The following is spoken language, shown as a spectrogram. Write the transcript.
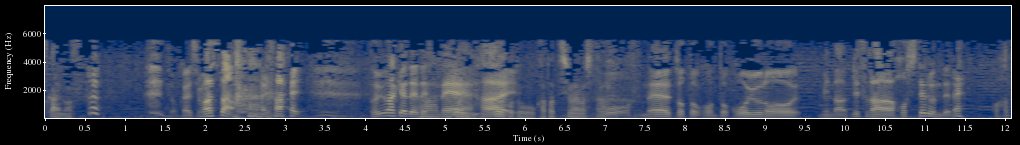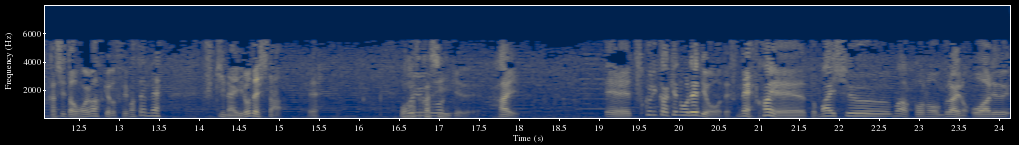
使います。紹介しました。はいはい。というわけでですあね、ーすごい、はい。すごいことを語ってしまいました。そうですね、ちょっと本当こういうのをみんなリスナー欲してるんでね、こう恥ずかしいとは思いますけどすいませんね。好きな色でした。えお恥ずかしい。といはい。えー作りかけのレディオをですね、はいえーと、毎週、まあ、このぐらいの終わり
